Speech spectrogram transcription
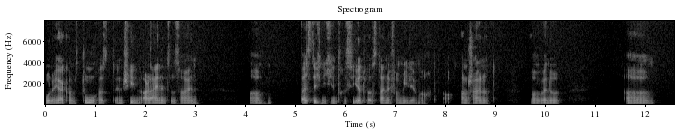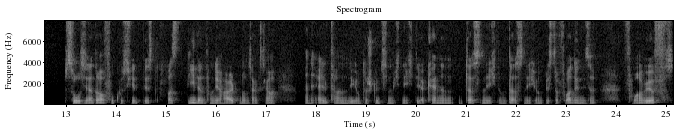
wo du herkommst. Du hast entschieden, alleine zu sein, ähm, weil es dich nicht interessiert, was deine Familie macht. Anscheinend. Aber wenn du äh, so sehr darauf fokussiert bist, was die denn von dir halten und sagst, ja, meine Eltern, die unterstützen mich nicht, die erkennen das nicht und das nicht und bist sofort in dieser Vorwurf,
